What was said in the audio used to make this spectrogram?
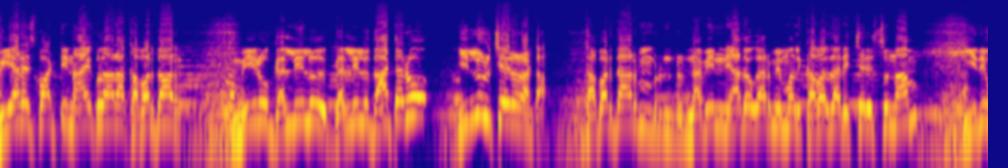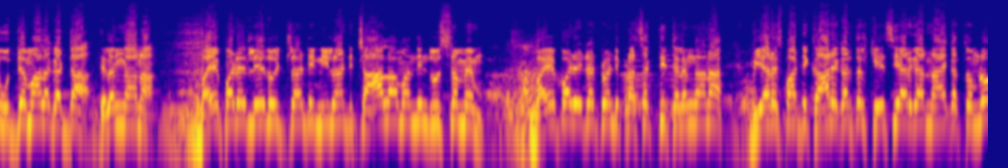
బీఆర్ఎస్ పార్టీ నాయకులారా ఖబర్దార్ మీరు గల్లీలు గల్లీలు దాటరు ఇల్లులు చేరరంట. ఖబర్దార్ నవీన్ యాదవ్ గారు మిమ్మల్ని ఖబర్దార్ హెచ్చరిస్తున్నాం. ఇది ఉద్యమాల గడ్డ తెలంగాణ. భయపడేది లేదు. ఇట్లాంటి నీలాంటి చాలా మందిని చూసినాం మేము. భయపడేటటువంటి ప్రసక్తి తెలంగాణ బీఆర్ఎస్ పార్టీ కార్యకర్తలు కేసీఆర్ గారి నాయకత్వంలో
